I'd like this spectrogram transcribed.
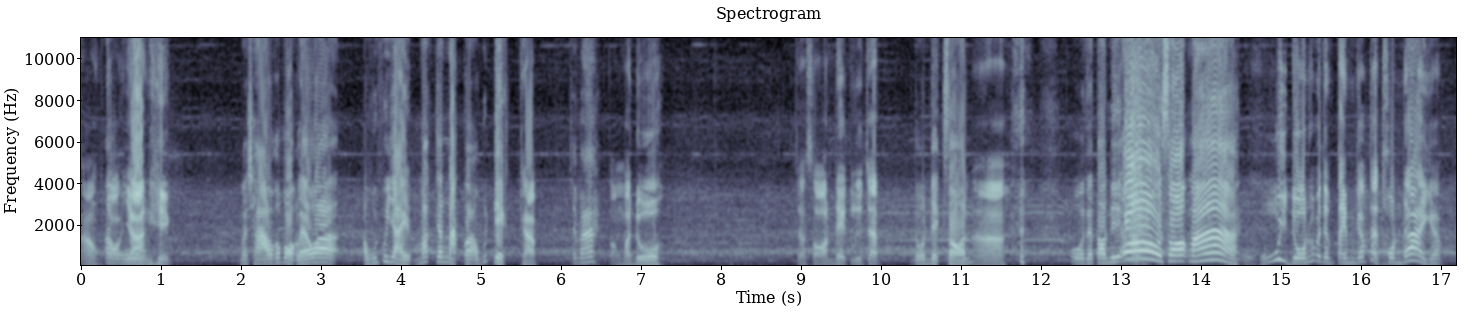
เอาเจาะเอ้ายางอีกมื่อเช้าเขาบอกแล้วว่า อาวุธผู้ใหญ่มักจะหนักกว่าอาวุธเด็กครับ ใช่ไหมต้องมาดู จะสอนเด็กหรือจะโดนเด็กสอนอ่าโอ้แต่ตอนนี้ โอ้ศอกมาโอ้โหโดนเข้าไปเต็มๆครับ แต่ทนได้ครับโ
